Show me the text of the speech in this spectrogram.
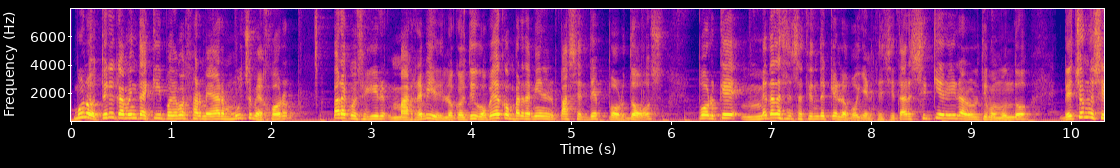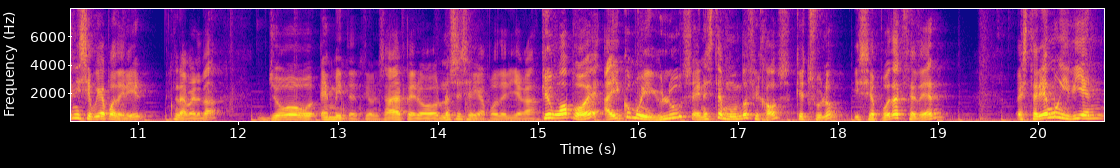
Bueno, teóricamente aquí podemos farmear mucho mejor para conseguir más revive Lo que os digo, voy a comprar también el pase de por 2 Porque me da la sensación de que lo voy a necesitar si quiero ir al último mundo De hecho no sé ni si voy a poder ir, la verdad yo, es mi intención, ¿sabes? Pero no sé si voy a poder llegar ¡Qué guapo, eh! Hay como iglús en este mundo, fijaos, qué chulo ¿Y se puede acceder? Estaría muy bien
